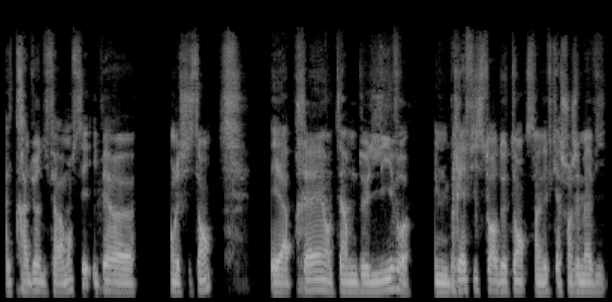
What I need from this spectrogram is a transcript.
à, le traduire différemment. C'est hyper euh, enrichissant. Et après, en termes de livres, une brève histoire de temps, c'est un livre qui a changé ma vie,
